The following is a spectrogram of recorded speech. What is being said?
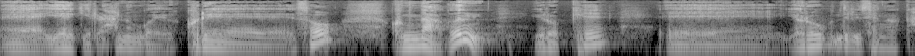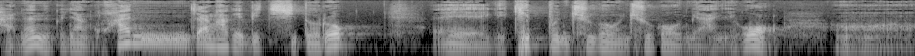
얘기를 하는 거예요. 그래서 극락은 이렇게 여러분들이 생각하는 그냥 환장하게 미치도록 기쁜 즐거운 즐거움이 아니고 어,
